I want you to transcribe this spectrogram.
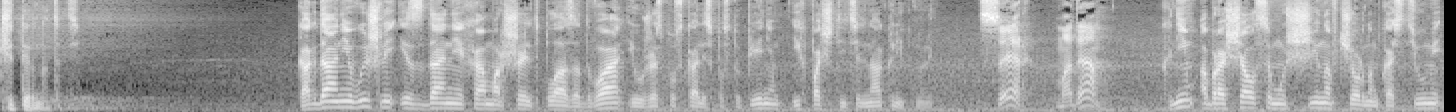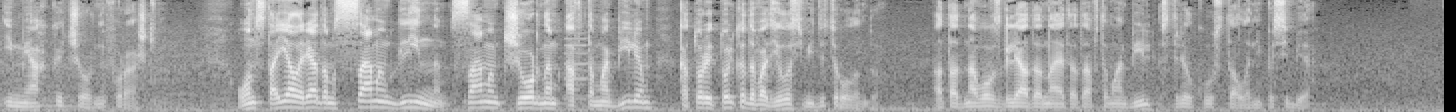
14. Когда они вышли из здания Хаммаршельд Плаза 2 и уже спускались по ступеням, их почтительно окликнули. «Сэр! Мадам!» К ним обращался мужчина в черном костюме и мягкой черной фуражке. Он стоял рядом с самым длинным, самым черным автомобилем, который только доводилось видеть Роланду. От одного взгляда на этот автомобиль стрелку стало не по себе.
